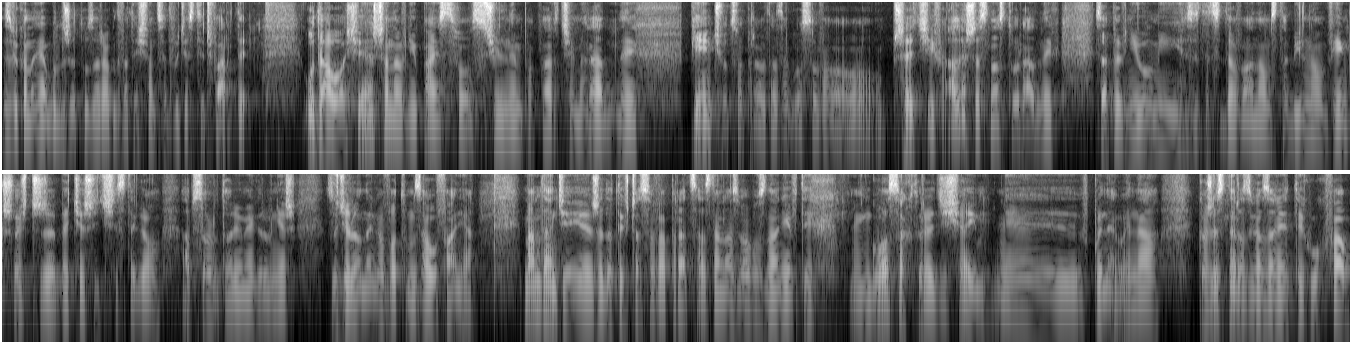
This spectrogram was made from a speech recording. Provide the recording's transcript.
z wykonania budżetu za rok 2024. Udało się, Szanowni Państwo, z silnym poparciem radnych, Pięciu, co prawda, zagłosowało przeciw, ale 16 radnych zapewniło mi zdecydowaną, stabilną większość, żeby cieszyć się z tego absolutorium, jak również z udzielonego wotum zaufania. Mam nadzieję, że dotychczasowa praca znalazła uznanie w tych głosach, które dzisiaj e, wpłynęły na korzystne rozwiązanie tych uchwał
